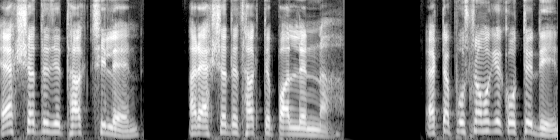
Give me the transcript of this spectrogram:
একসাথে যে থাকছিলেন আর একসাথে থাকতে পারলেন না। একটা প্রশ্ন আমাকে করতে দিন।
